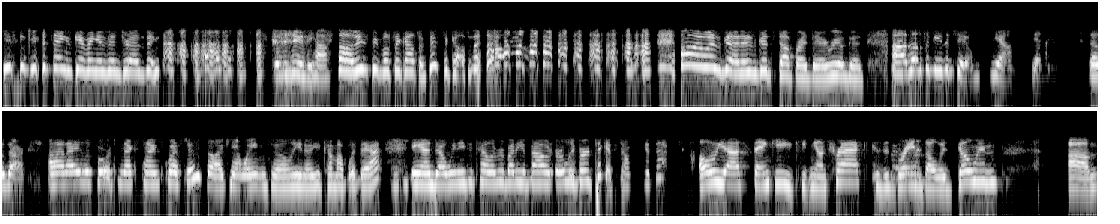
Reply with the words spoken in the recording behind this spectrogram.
you think your Thanksgiving is interesting. It's a doozy, huh? Oh, these people took out the fisticuffs. oh, it was good. It was good stuff right there. Real good. Uh, those would be the two. Yeah. Yeah. Those are. And I look forward to next time's question, so I can't wait until, you know, you come up with that. And uh, we need to tell everybody about early bird tickets. Don't forget that. Oh yes, thank you. You keep me on track because his brain is always going. Um,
